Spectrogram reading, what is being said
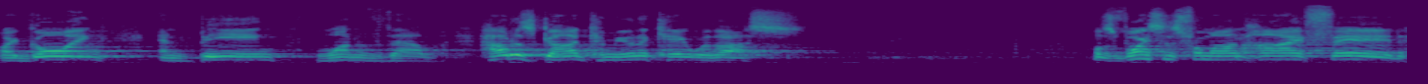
By going and being one of them. How does God communicate with us? Those voices from on high fade.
